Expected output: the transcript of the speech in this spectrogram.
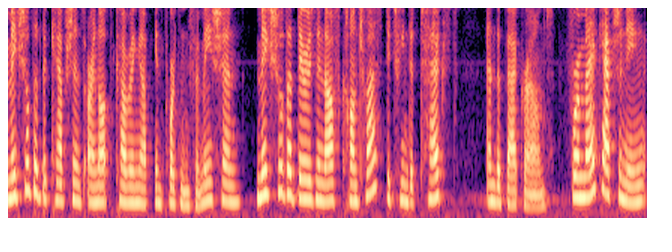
Make sure that the captions are not covering up important information. Make sure that there is enough contrast between the text and the background. For my captioning,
